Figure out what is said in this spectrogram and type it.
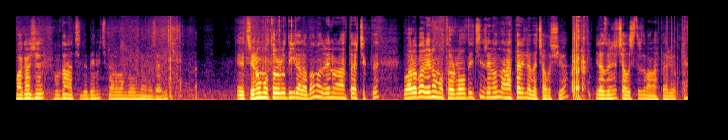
bagajı buradan açılıyor. Benim hiçbir arabamda olmayan özellik. Evet Renault motorlu değil araba ama Renault anahtar çıktı. Bu araba Renault motorlu olduğu için Renault'un anahtarıyla da çalışıyor. Biraz önce çalıştırdım anahtar yokken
